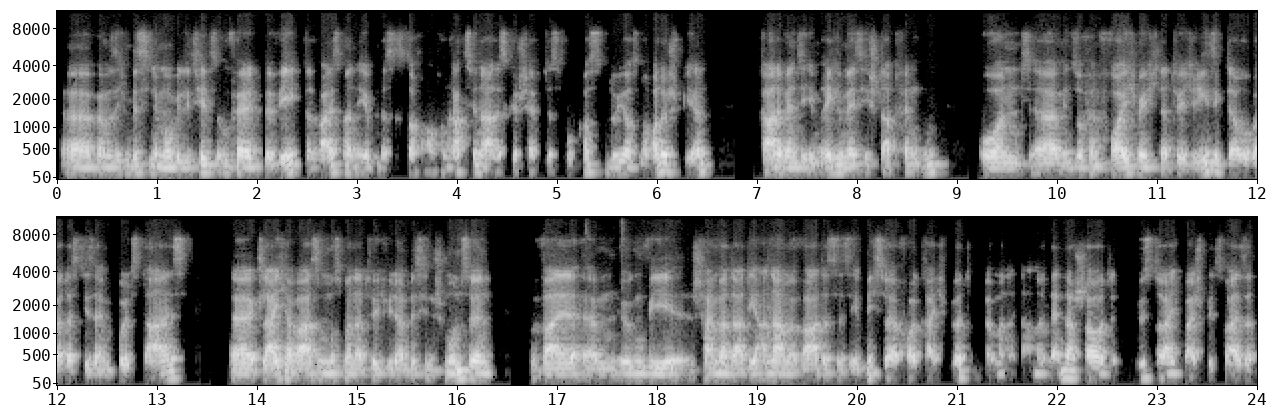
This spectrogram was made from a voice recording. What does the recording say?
Wenn man sich ein bisschen im Mobilitätsumfeld bewegt, dann weiß man eben, dass es doch auch ein rationales Geschäft ist, wo Kosten durchaus eine Rolle spielen, gerade wenn sie eben regelmäßig stattfinden. Und äh, insofern freue ich mich natürlich riesig darüber, dass dieser Impuls da ist. Äh, gleichermaßen muss man natürlich wieder ein bisschen schmunzeln, weil ähm, irgendwie scheinbar da die Annahme war, dass es eben nicht so erfolgreich wird. Wenn man in andere Länder schaut, in Österreich beispielsweise,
